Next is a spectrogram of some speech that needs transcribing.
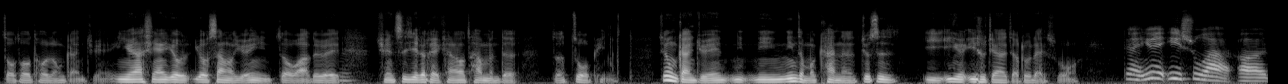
走透透那种感觉。因为他现在又又上了元宇宙啊，对不对？全世界都可以看到他们的的作品，这种感觉，你你你怎么看呢？就是以一个艺术家的角度来说，对，因为艺术啊，呃，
